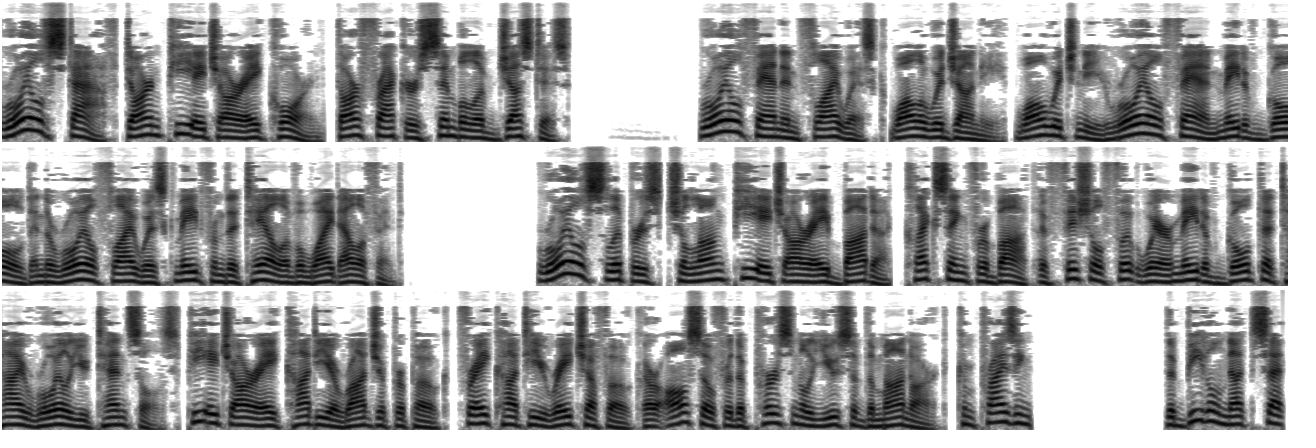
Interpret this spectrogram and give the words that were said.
Royal Staff Darn Phra Corn, Thar Fracker symbol of justice Royal Fan and Flywisk Walawijani, Walwichni Royal Fan made of gold and the Royal Flywisk made from the tail of a white elephant. Royal Slippers Phra Bada, Klekseng Frabath official footwear made of gold Thai royal utensils Phra Katia Rajapropok, Frey Kati Rachufok are also for the personal use of the monarch, comprising the betel nut set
